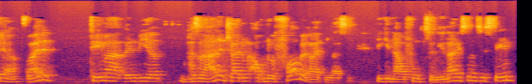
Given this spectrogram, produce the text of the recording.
Ja. Zweite Thema, wenn wir Personalentscheidungen auch nur vorbereiten lassen, wie genau funktioniert eigentlich so ein System?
